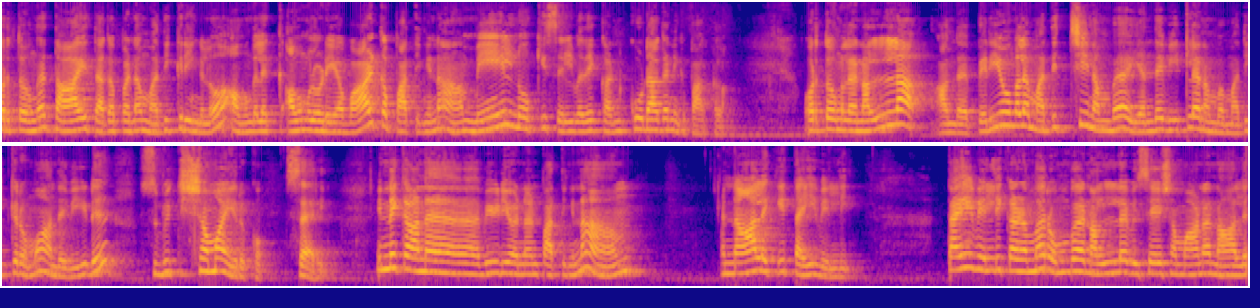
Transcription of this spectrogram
ஒருத்தவங்க தாய் தகப்பனை மதிக்கிறீங்களோ அவங்களுக்கு அவங்களுடைய வாழ்க்கை பார்த்தீங்கன்னா மேல் நோக்கி செல்வதை கண்கூடாக நீங்கள் பார்க்கலாம். ஒருத்தவங்கள நல்லா அந்த பெரியவங்களை மதித்து நம்ம எந்த வீட்டில் நம்ம மதிக்கிறோமோ அந்த வீடு சுபிக்ஷமாக இருக்கும். சரி. இன்றைக்கான வீடியோ என்னன்னு பார்த்தீங்கன்னா நாளைக்கு தை வெள்ளி. தை வெள்ளிக்கிழமை ரொம்ப நல்ல விசேஷமான நாள்.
